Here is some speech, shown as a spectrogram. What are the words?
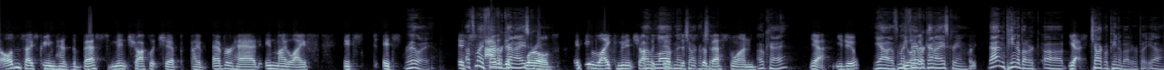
Alden's ice cream has the best mint chocolate chip I've ever had in my life. It's it's Really? it's That's my favorite kind of ice cream. world. If you like mint chocolate I love chip, mint this chocolate is the chip. best one. Okay. Yeah, you do. Yeah, that's my You favorite kind of ice cream. That and peanut butter, uh, Yes. chocolate peanut butter. But yeah.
